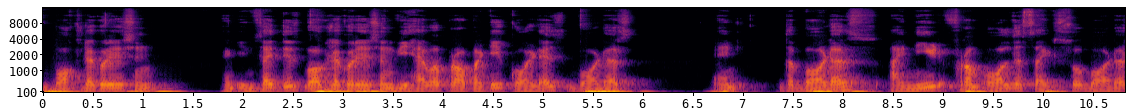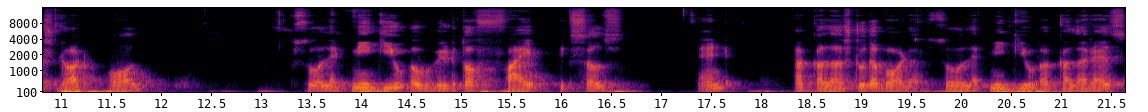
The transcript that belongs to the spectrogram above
box decoration. And inside this box decoration we have a property called as borders. And the borders i need from all the sides. So borders dot all so let me give a width of 5 pixels and a colors to the border. So let me give a color as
